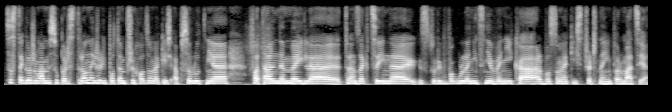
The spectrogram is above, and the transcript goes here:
Co z tego, że mamy super stronę, jeżeli potem przychodzą jakieś absolutnie fatalne maile transakcyjne, z których w ogóle nic nie wynika, albo są jakieś sprzeczne informacje.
